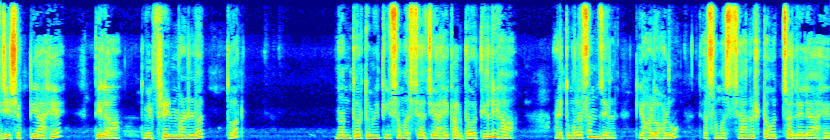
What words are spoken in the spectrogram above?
जी शक्ती आहे तिला तुम्ही फ्रेंड म्हणलं तर नंतर तुम्ही ती समस्या जी आहे कागदावरती लिहा आणि तुम्हाला समजेल की हळूहळू त्या समस्या नष्ट होत चाललेल्या आहेत.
